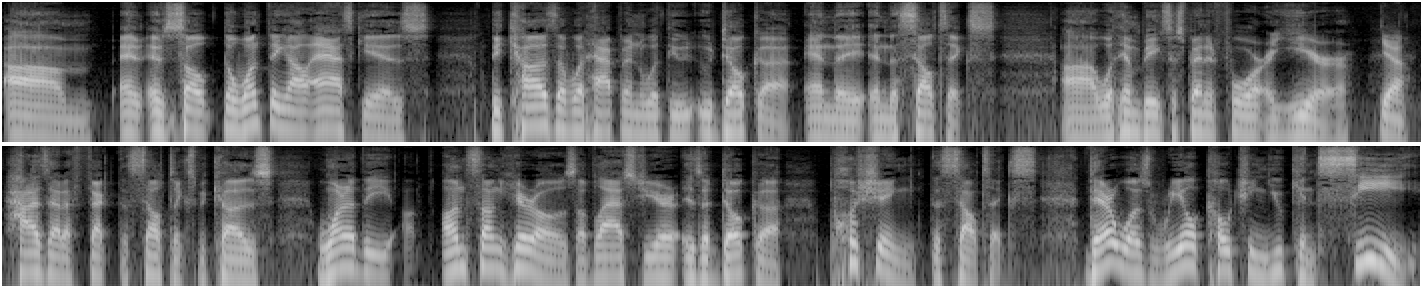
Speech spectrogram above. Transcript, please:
Um, and, and so the one thing I'll ask is because of what happened with Udoka and the and the Celtics, uh, with him being suspended for a year. Yeah. How does that affect the Celtics? Because one of the unsung heroes of last year is Udoka pushing the Celtics. There was real coaching you can see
